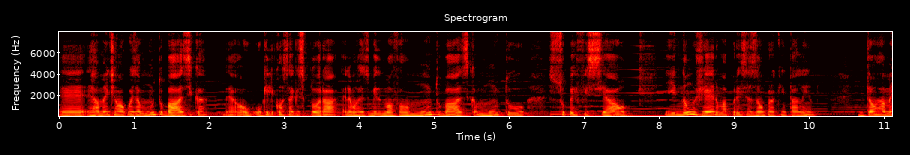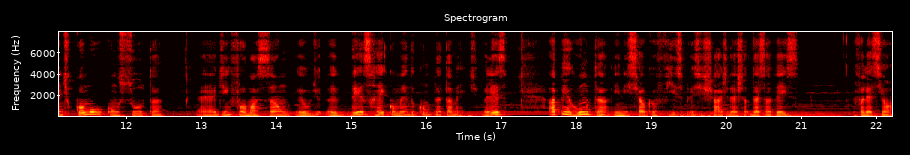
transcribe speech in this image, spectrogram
É, realmente é uma coisa muito básica. Né? O, o, que ele consegue explorar ela é uma resumida de uma forma muito básica, muito superficial e não gera uma precisão para quem está lendo. Então, realmente, como consulta é, de informação, eu, eu desrecomendo completamente, beleza? A pergunta inicial que eu fiz para esse chat dessa, dessa vez, eu falei assim, ó.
